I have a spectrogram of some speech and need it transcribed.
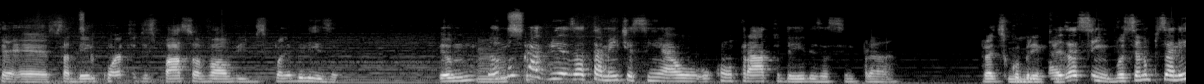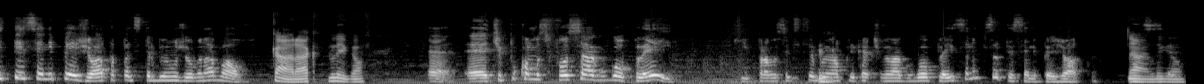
é, saber quanto de espaço a Valve disponibiliza. Eu, eu nunca vi exatamente assim o, o contrato deles assim para para descobrir. Hum, Mas assim, você não precisa nem ter CNPJ para distribuir um jogo na Valve. Caraca, que legal. É, é tipo como se fosse a Google Play, que para você distribuir um aplicativo na Google Play, você não precisa ter CNPJ. Ah, legal.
